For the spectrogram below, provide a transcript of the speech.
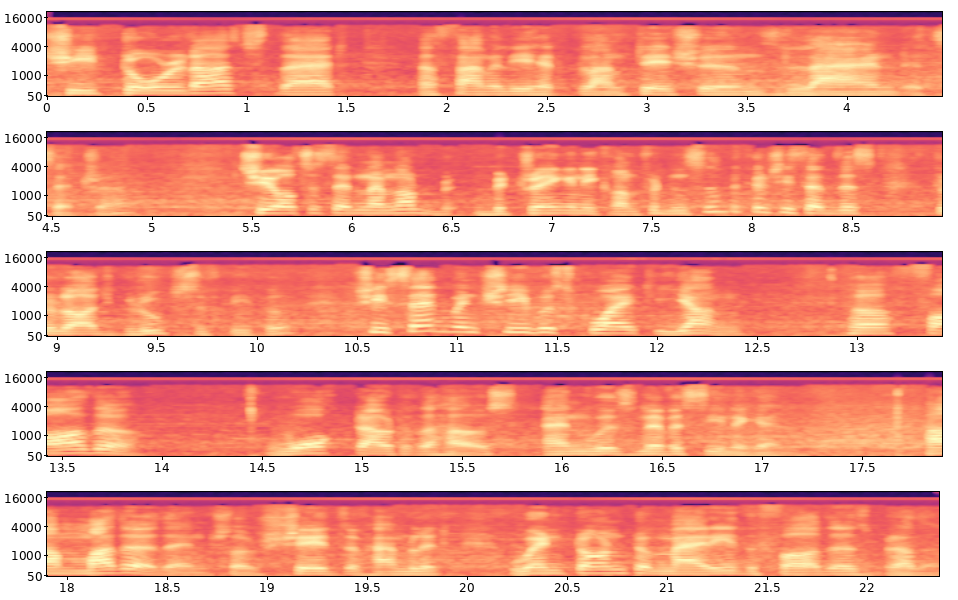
She told us that her family had plantations, land, etc. She also said, and I'm not betraying any confidences because she said this to large groups of people. She said when she was quite young, her father walked out of the house and was never seen again. Her mother then, sort of shades of Hamlet, went on to marry the father's brother.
